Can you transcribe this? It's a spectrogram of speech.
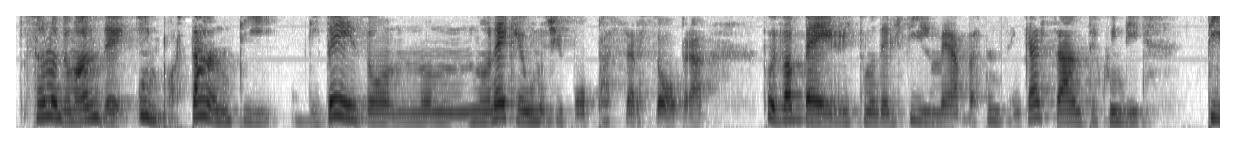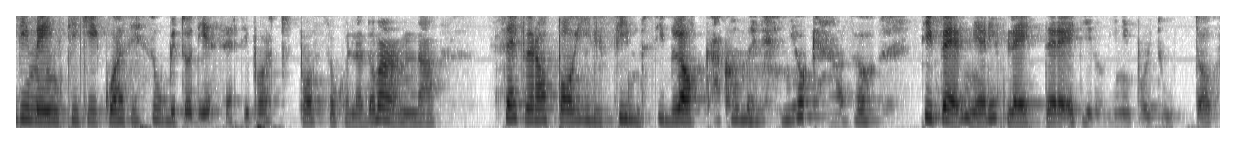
sono domande importanti, di peso, non, non è che uno ci può passare sopra. Poi vabbè, il ritmo del film è abbastanza incalzante, quindi ti dimentichi quasi subito di esserti posto quella domanda. Se però poi il film si blocca, come nel mio caso, ti fermi a riflettere e ti rovini poi tutto.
